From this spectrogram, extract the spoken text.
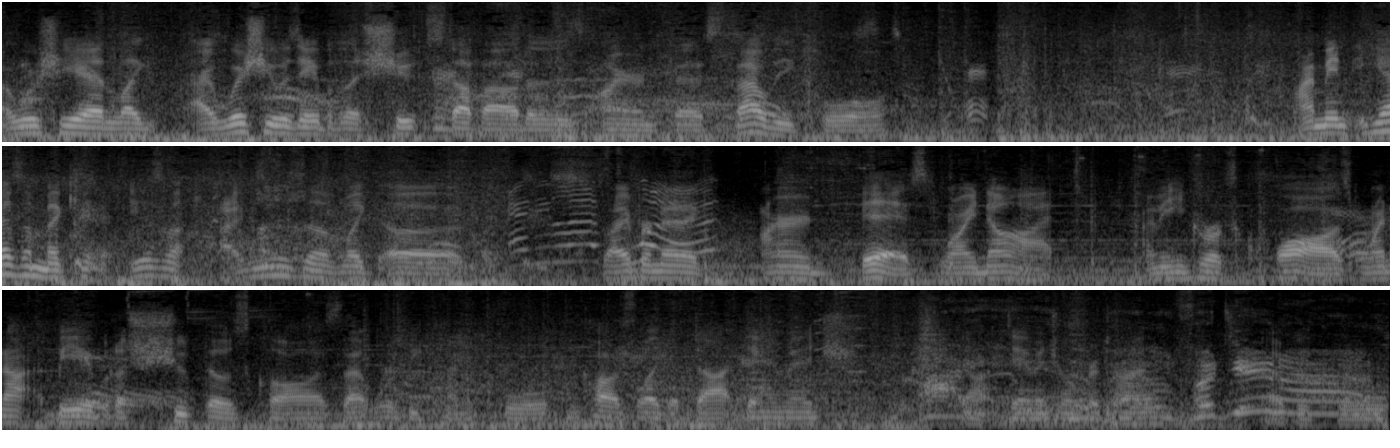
I wish he had like, I wish he was able to shoot stuff out of his Iron Fist. That would be cool. I mean, he has a mechan, he has a, he has a, like, a cybernetic Iron Fist. Why not? I mean, he grows claws. Why not be able to shoot those claws? That would be kind of cool. Can cause like a dot damage, dot damage over time. That'd be cool.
